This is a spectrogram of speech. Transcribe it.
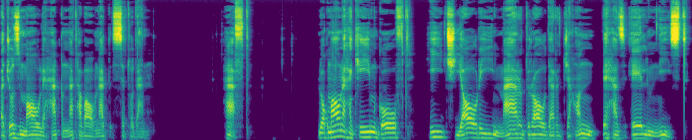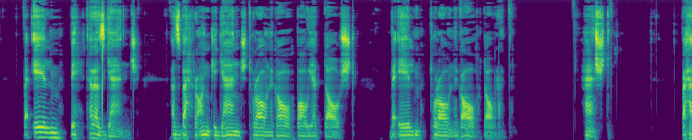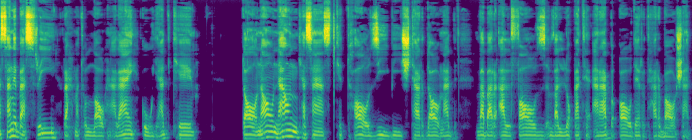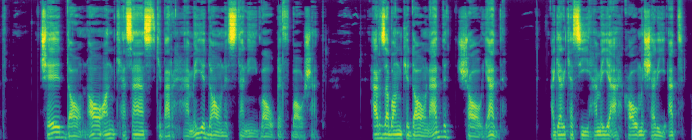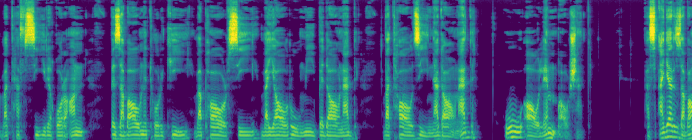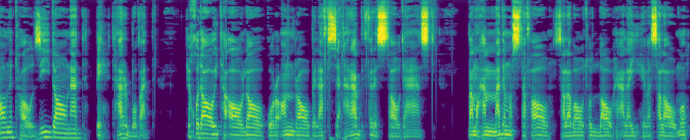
و جز مال حق نتواند ستودن هفت. لقمان حکیم گفت هیچ یاری مرد را در جهان به از علم نیست و علم بهتر از گنج. از بهر آنکه گنج تو را نگاه باید داشت و علم تو را نگاه دارد. هشت. و حسن بصری رحمت الله علیه گوید که دانا نه آن کس است که تازی بیشتر داند و بر الفاظ و لغت عرب قادرتر باشد. چه دانا آن کس است که بر همه دانستنی واقف باشد. هر زبان که داند شاید. اگر کسی همه احکام شریعت و تفسیر قرآن به زبان ترکی و پارسی و یا رومی بداند و تازی نداند او عالم باشد. پس اگر زبان تازی داند بهتر بود که خدای تعالی قرآن را به لفظ عرب فرستاده است و محمد مصطفی صلوات الله علیه و سلامه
